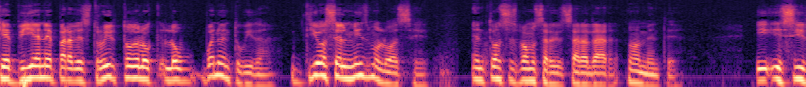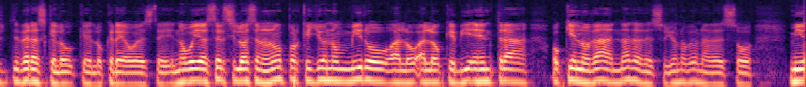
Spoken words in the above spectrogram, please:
que viene para destruir todo lo, lo bueno en tu vida. Dios él mismo lo hace. Entonces vamos a regresar a dar nuevamente. Y, y si de veras que lo, que lo creo, este, no voy a hacer si lo hacen o no, porque yo no miro a lo, a lo que entra o quién lo da, nada de eso, yo no veo nada de eso. Mi,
